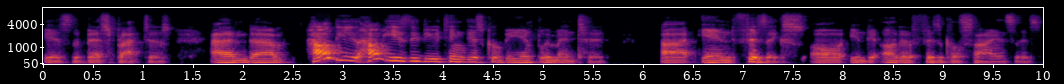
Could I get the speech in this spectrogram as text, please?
is the best practice. And um, how do you how easy do you think this could be implemented uh, in physics or in the other physical sciences,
